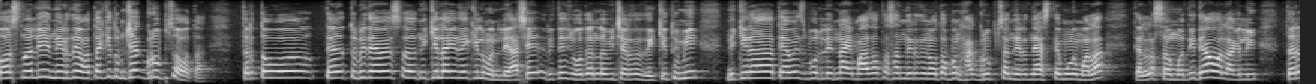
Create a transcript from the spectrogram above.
पर्सनली निर्णय होता की तुमच्या ग्रुपचा होता. तर तो त्या तुम्ही त्यावेळेस निखिलाही देखील म्हणले. असे रितेश गोदांना विचारत होते की तुम्ही निखिला त्यावेळेस बोलले नाही माझा तसा निर्णय नव्हता पण हा ग्रुपचा निर्णय असल्यामुळे मला त्याला सहमती द्यावं लागली. तर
